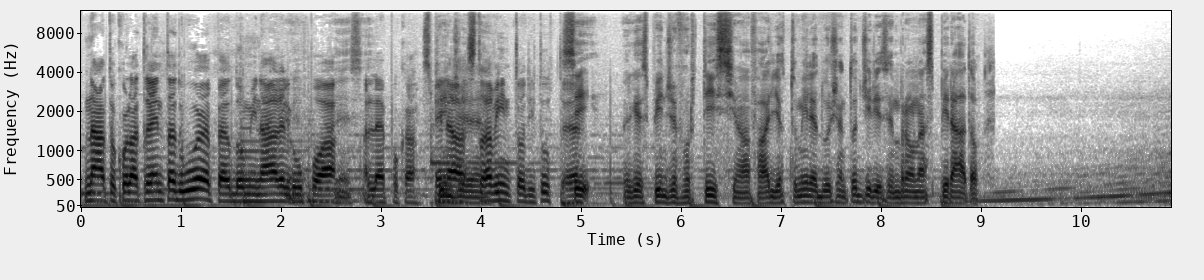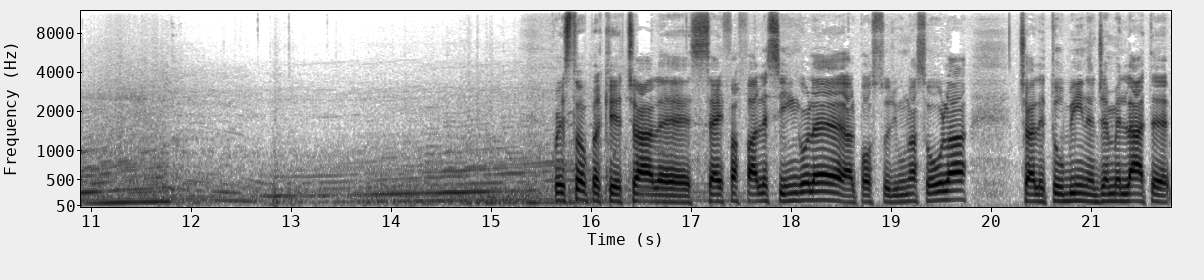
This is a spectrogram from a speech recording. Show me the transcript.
nato con la 32 per dominare il gruppo A Eh sì. all'epoca Spinge- e ne ha stravinto di tutte. eh. Perché spinge fortissimo, fa gli 8200 giri, sembra un aspirato. Questo perché ha le sei farfalle singole al posto di una sola, ha le turbine gemellate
